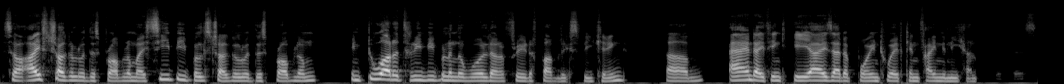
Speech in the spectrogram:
so I struggle with this problem. I see people struggle with this problem. And two out of three people in the world are afraid of public speaking. Um, and I think AI is at a point where it can finally help with this.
